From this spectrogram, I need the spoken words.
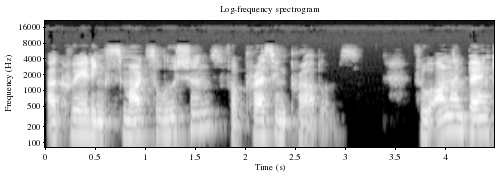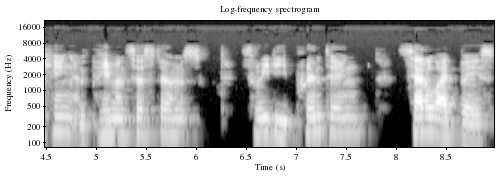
are creating smart solutions for pressing problems. Through online banking and payment systems, 3D printing, satellite based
